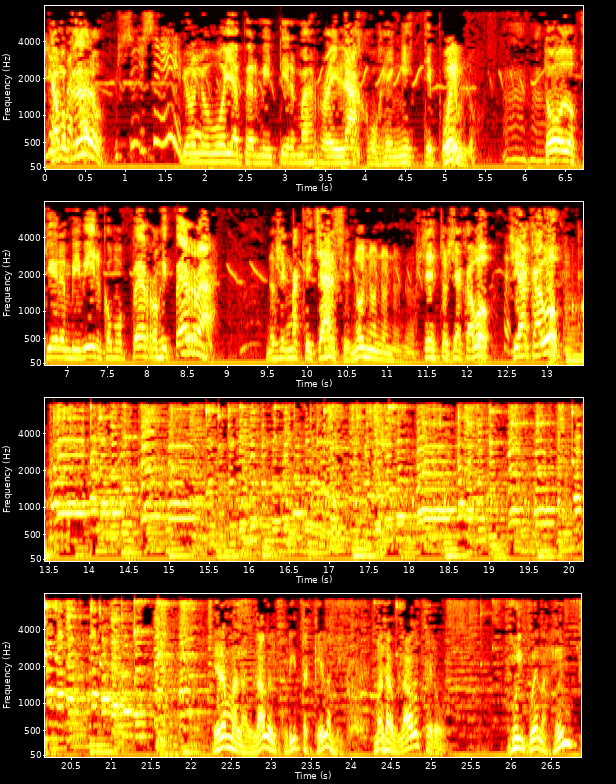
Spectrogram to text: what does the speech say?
¿Estamos claros? Sí, sí. Yo pero- no voy a permitir más relajos en este pueblo. Todos quieren vivir como perros y perras. No hacen más que echarse. No, no, no, no, no. Esto se acabó. Se acabó. Era mal hablado el curita aquel, amigo. Mal hablado, pero muy buena gente.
